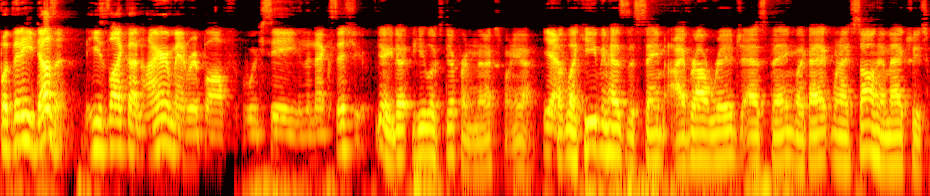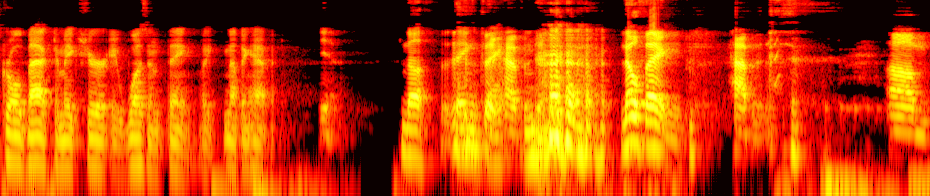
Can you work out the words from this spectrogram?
But then he doesn't. He's like an Iron Man ripoff we see in the next issue. Yeah, he, do, he looks different in the next one. Yeah, Yeah. But like he even has the same eyebrow ridge as Thing. Like I when I saw him, I actually scrolled back to make sure it wasn't Thing. Like nothing happened. Nothing. thing happened. no thing happened. um,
